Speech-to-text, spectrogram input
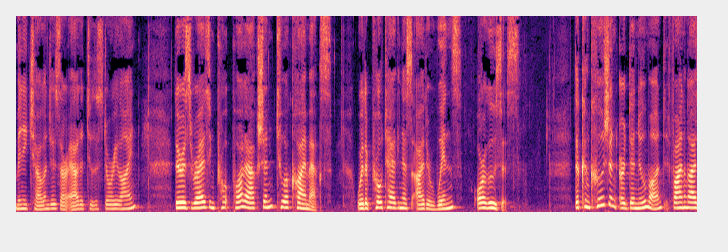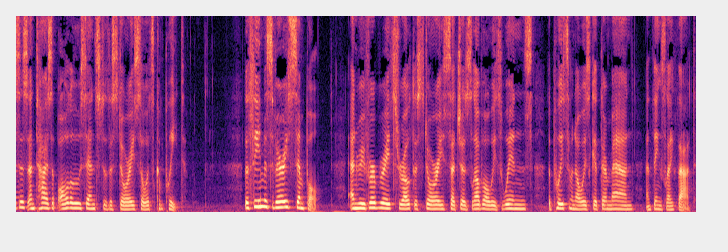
Many challenges are added to the storyline. There is rising pro- plot action to a climax where the protagonist either wins or loses. The conclusion or denouement finalizes and ties up all the loose ends to the story so it's complete. The theme is very simple and reverberates throughout the story, such as love always wins, the policemen always get their man, and things like that.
